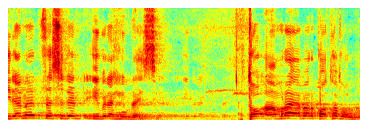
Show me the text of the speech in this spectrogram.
ইরানের প্রেসিডেন্ট ইব্রাহিম রাইসি। তো আমরা এবার কথা বলব,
